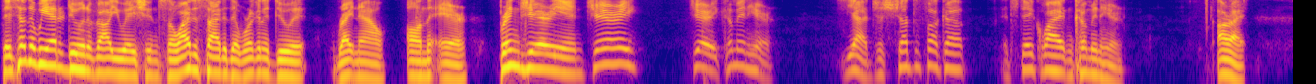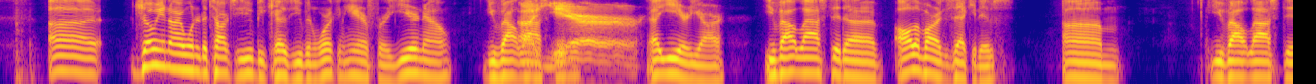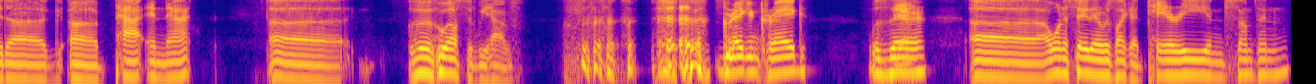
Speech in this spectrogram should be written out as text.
they said that we had to do an evaluation. So I decided that we're going to do it right now on the air. Bring Jerry in. Jerry, Jerry, come in here. Yeah, just shut the fuck up and stay quiet and come in here. All right. Uh, Joey and I wanted to talk to you because you've been working here for a year now. You've outlasted A year. a year, Yar. You've outlasted uh, all of our executives. Um, you've outlasted uh, uh, Pat and Nat. Uh, who, who else did we have? Greg and Craig was there. Uh, I want to say there was like a Terry and something.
